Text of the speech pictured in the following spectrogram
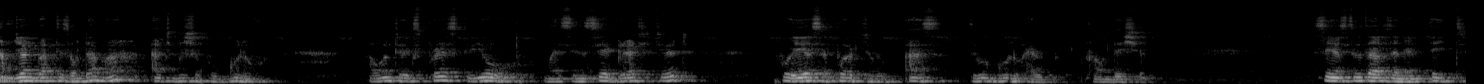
I'm John Baptist Odama, Archbishop of Gulu. I want to express to you my sincere gratitude for your support to us through Gulu Help Foundation. Since 2008,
